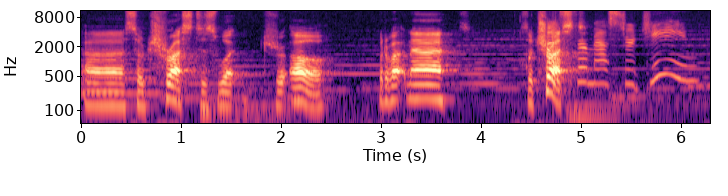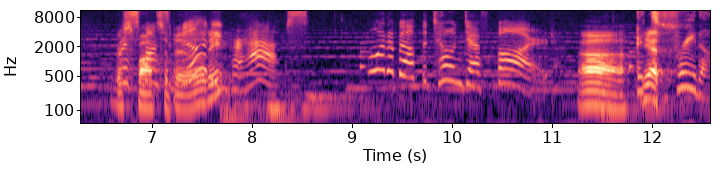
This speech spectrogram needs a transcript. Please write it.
Uh, so trust is what. Tr oh, what about nah? So trust. For Master Jean, Responsibility? perhaps. What about the tone deaf bard? Uh, It's yes. freedom.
